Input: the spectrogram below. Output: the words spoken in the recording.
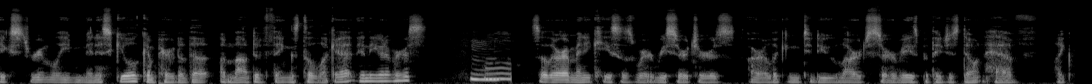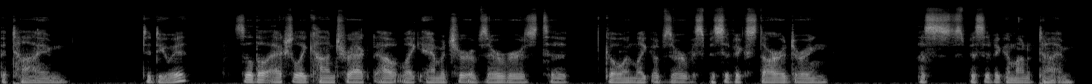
extremely minuscule compared to the amount of things to look at in the universe. Mm. So there are many cases where researchers are looking to do large surveys, but they just don't have like the time to do it. So they'll actually contract out like amateur observers to go and like observe a specific star during a specific amount of time.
